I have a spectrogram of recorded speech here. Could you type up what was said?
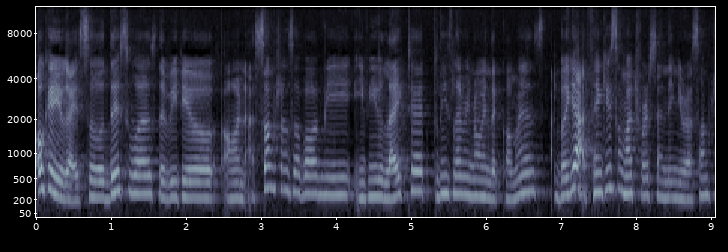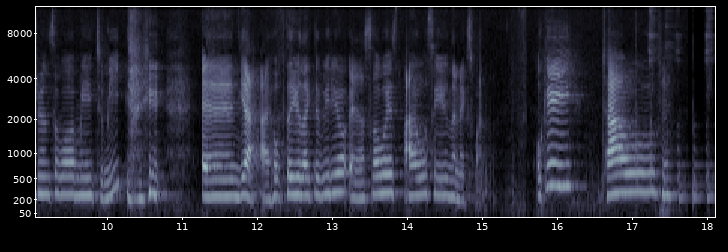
Okay, you guys, so this was the video on assumptions about me. If you liked it, please let me know in the comments. But yeah, thank you so much for sending your assumptions about me to me. and yeah, I hope that you liked the video. And as always, I will see you in the next one. Okay, ciao!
